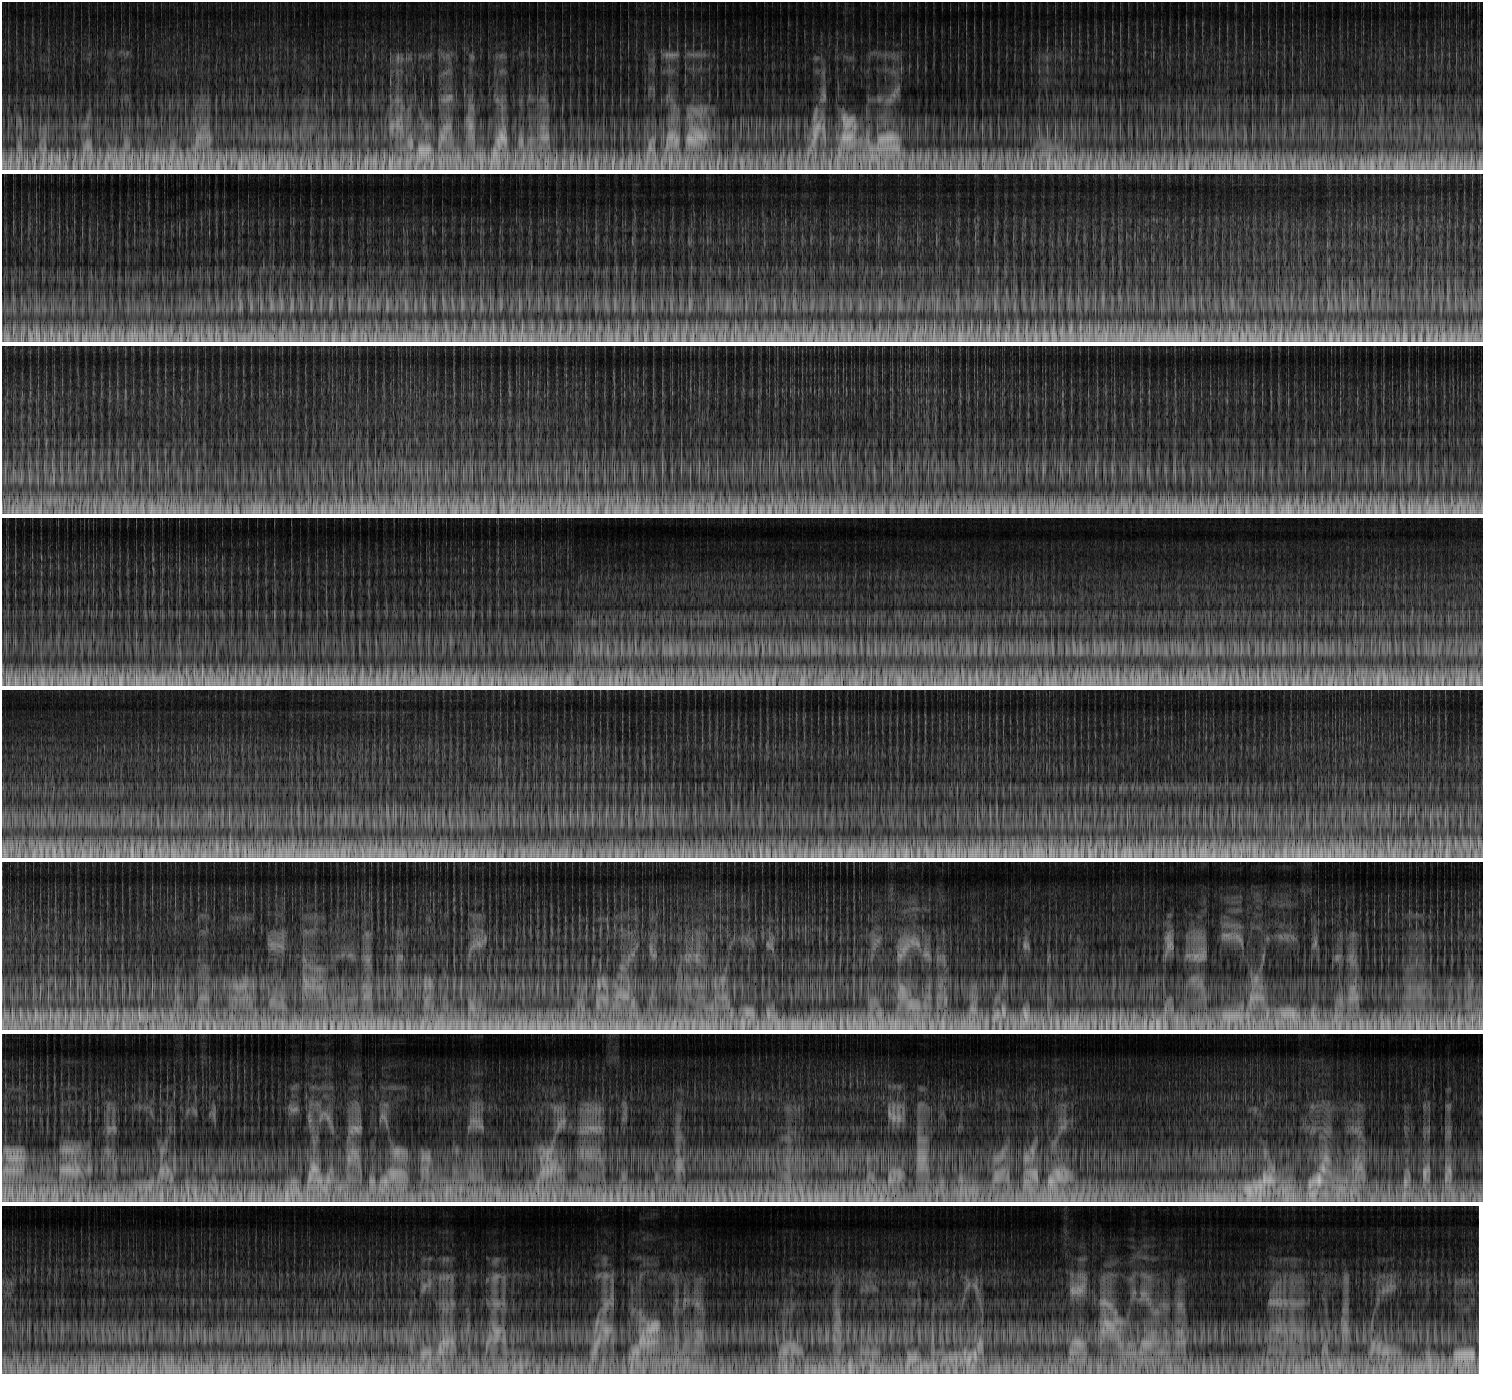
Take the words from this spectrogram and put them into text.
บกับผมโกติและทุ่งนะครับพามาดูการทำเชือกกันนะครับ เสร็จแล้วก็หวาดลองกันเลย นะครับ ผมพูดผิด เป็น RT 120 นะครับอของน้องรองก็ RT 140 มีเจ้ายันมาตัวเดียวของน้องแนน 150 นะครับอ่าขอแก้ข่าวนิดนึงขอโทษด้วย หลงเครื่องครับวันนี้ก็ทำการหวาดรองกันนะครับ เพื่อทำให้พื้นมันเรียบ แช่ข้าวไว้แล้วนะครับ น่าจะหมักไว้หนึ่งคืน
